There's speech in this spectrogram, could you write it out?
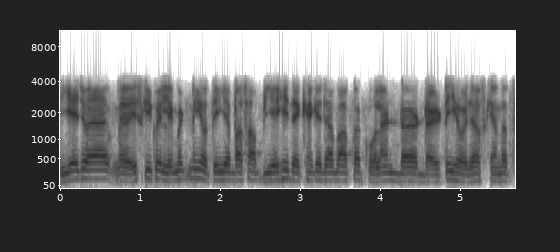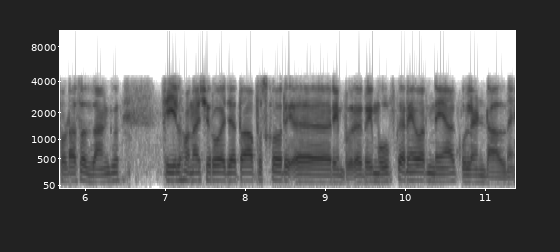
یہ جو ہے، اس کی کوئی لمٹ نہیں ہوتی، یہ بس آپ یہی دیکھیں کہ جب آپ کا کولنٹ ڈرٹی ہو جائے، اس کے اندر تھوڑا سا زنگ فیل ہونا شروع ہو جائے تو آپ اس کو ریموو کریں اور نیا کولنٹ ڈال دیں۔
